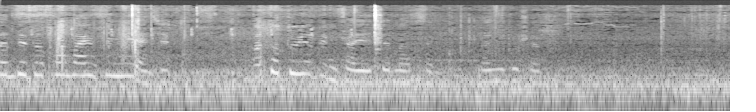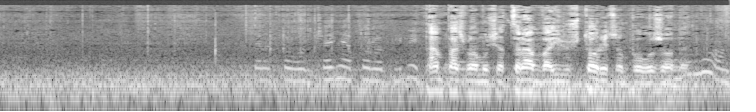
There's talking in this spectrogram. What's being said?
wtedy do tramwajów nie jedzie. A to tu jedynka jedzie na tym, na Nieduszewsku. Teraz połączenia porobili. Tam patrz mamusia, tramwaj, już tory są położone. No, no.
